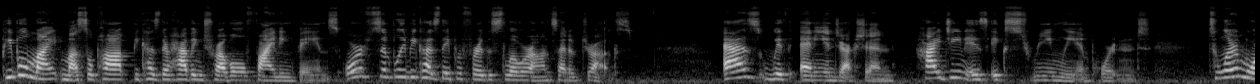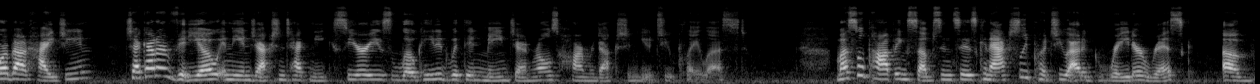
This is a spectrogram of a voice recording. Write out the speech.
People might muscle pop because they're having trouble finding veins or simply because they prefer the slower onset of drugs. As with any injection, hygiene is extremely important. To learn more about hygiene, check out our video in the injection technique series located within Maine General's harm reduction YouTube playlist. Muscle popping substances can actually put you at a greater risk of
